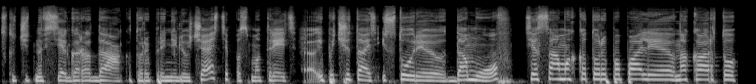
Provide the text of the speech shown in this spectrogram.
исключительно все города, которые приняли участие, посмотреть э, и почитать историю домов, те самых, которые попали на карту,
